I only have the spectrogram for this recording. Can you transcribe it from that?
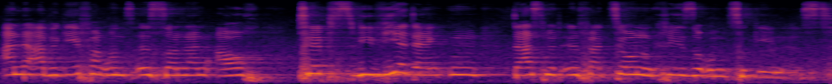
an der ABG von uns ist, sondern auch Tipps, wie wir denken, dass mit Inflation und Krise umzugehen ist.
